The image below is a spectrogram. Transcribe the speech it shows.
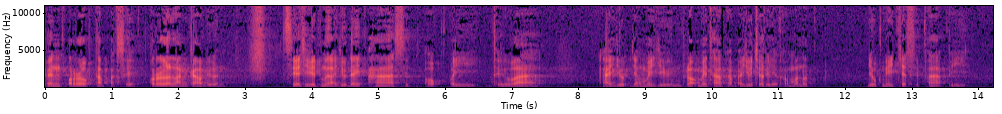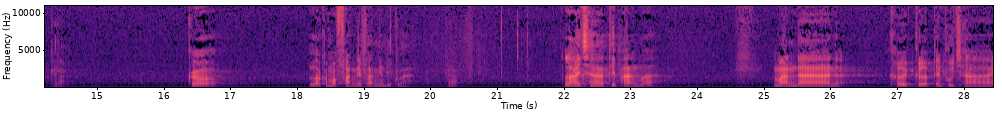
เป็นโรคตับอักเสบเรื้อรังเก้าเดือน เสียชีวิตเมื่ออายุได้ห้าสิบหกปี ถือว่าอายุยังไม่ยืน เพราะไม่เท่ากับอายุเฉลี่ยของมนุษย์ ยุคนี้เจ็ดสิบห้าปีครับก็เราก็มาฝันในฝันกันดีกว่าครับหลายชาติที่ผ่านมา มารดาเนี่ยเคยเกิดเป็นผู้ชาย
